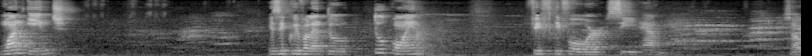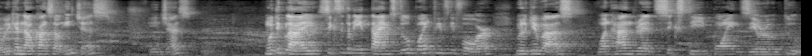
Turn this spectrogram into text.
1 inch is equivalent to 2.54 cm. So we can now cancel inches, inches. Multiply 63 times 2.54 will give us 160.02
